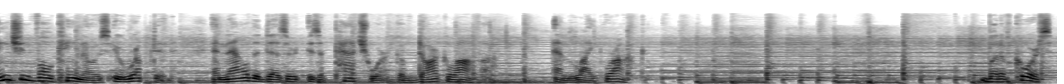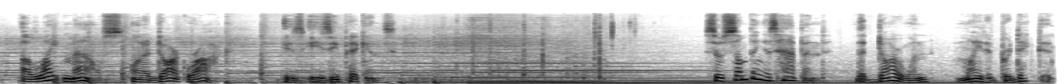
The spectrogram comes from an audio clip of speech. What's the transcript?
Ancient volcanoes erupted, and now the desert is a patchwork of dark lava and light rock. But of course, a light mouse on a dark rock is easy pickings. So something has happened that Darwin might have predicted.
